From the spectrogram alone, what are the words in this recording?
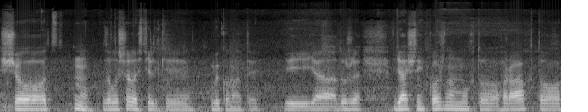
що ну, залишилось тільки виконати. І я дуже вдячний кожному, хто грав, хто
